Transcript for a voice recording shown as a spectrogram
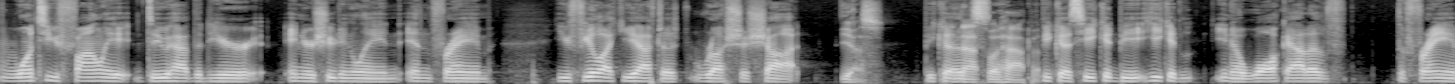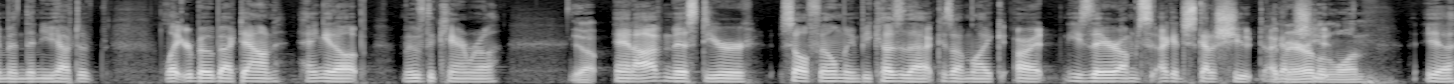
once you finally do have the deer in your shooting lane in frame, you feel like you have to rush a shot yes, because and that's what happened. because he could be he could you know walk out of the frame and then you have to let your bow back down, hang it up, move the camera, Yep. and I've missed deer self filming because of that because I'm like, all right, he's there. I'm just I just got to shoot. I got to Maryland shoot. one. Yeah,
